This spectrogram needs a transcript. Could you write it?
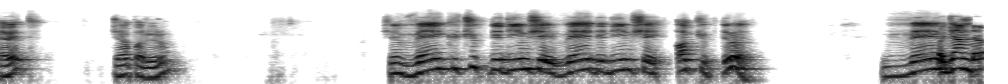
Evet. Cevap arıyorum. Şimdi V küçük dediğim şey, V dediğim şey A küp değil mi? V Hocam 4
